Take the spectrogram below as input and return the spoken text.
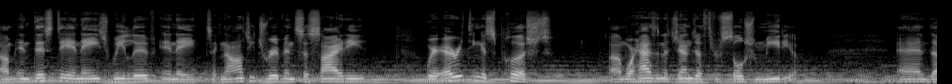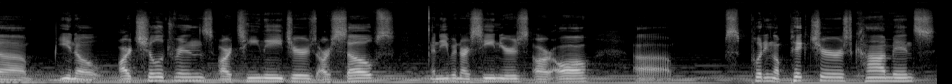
um, in this day and age, we live in a technology driven society where everything is pushed um, or has an agenda through social media. And, uh, you know, our children's, our teenagers, ourselves, and even our seniors are all uh, putting up pictures, comments,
